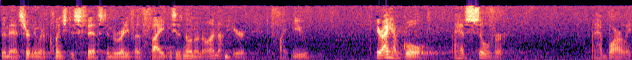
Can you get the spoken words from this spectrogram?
The man certainly would have clenched his fist and be ready for the fight. He says, No, no, no, I'm not here to fight you. Here, I have gold. I have silver. I have barley.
